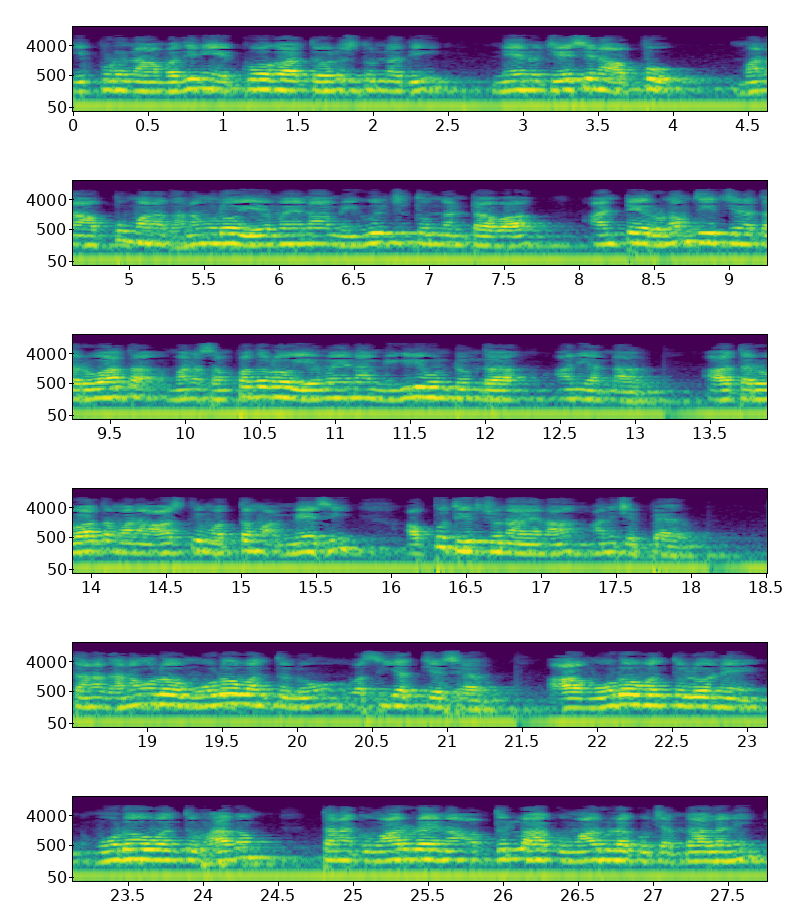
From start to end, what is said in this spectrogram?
ఇప్పుడు నా మదిని ఎక్కువగా తోలుస్తున్నది నేను చేసిన అప్పు. మన అప్పు మన ధనములో ఏమైనా మిగుల్చుతుందంటావా? అంటే రుణం తీర్చిన తరువాత మన సంపదలో ఏమైనా మిగిలి ఉంటుందా? అని అన్నారు. ఆ తరువాత మన ఆస్తి మొత్తం అమ్మేసి అప్పు తీర్చునాయనా అని చెప్పారు. తన ధనములో మూడో వంతును వసీయత్ చేశారు. ఆ మూడో వంతులోనే మూడో వంతు భాగం తన కుమారుడైన అబ్దుల్లాహ కుమారులకు చెందాలని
